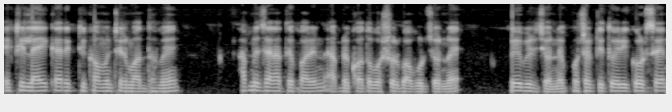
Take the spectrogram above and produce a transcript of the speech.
একটি লাইক আর একটি কমেন্টের মাধ্যমে আপনি জানাতে পারেন আপনি কত বছর বাবুর জন্য বেবির জন্য পোশাকটি তৈরি করছেন,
